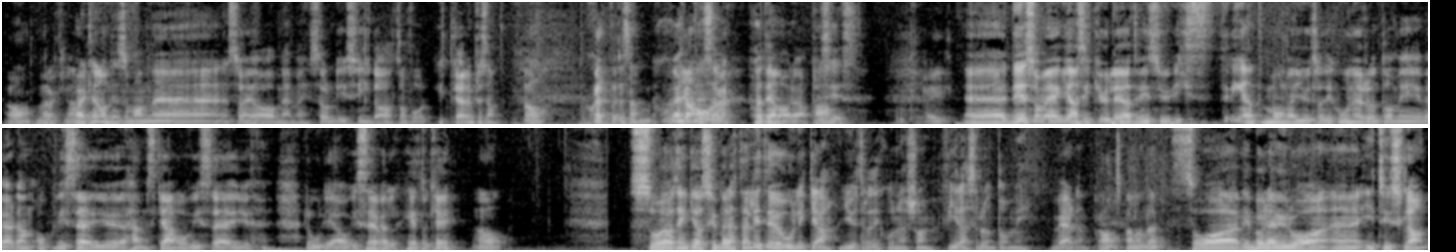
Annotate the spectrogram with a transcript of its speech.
Ja, verkligen. Verkligen någonting som, man, eh, som jag har med mig. Så de blir ju svinglada att de får ytterligare en present. Ja. 6 december. 6 Januari. december. 6 januari, ja Ja. precis. Okej. Eh, Det som är ganska kul är att det finns ju extremt många jultraditioner runt om i världen. Och vissa är ju hemska och vissa är ju roliga och vissa är väl helt okej. Ja. Så jag tänker jag ska berätta lite olika jultraditioner som firas runt om i världen. Ja, spännande. Så eh, vi börjar ju då eh, i Tyskland.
